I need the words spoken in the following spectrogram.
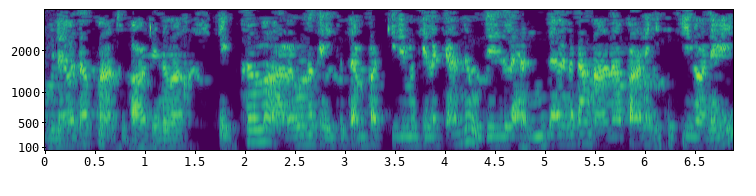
මොනවදත් මාතෘකාට එනවා එකම අරමුණක හිත තැම්පත් කිරීම කියලා කියන්නේ උදේ ඉඳලා හැන්ද වෙනකන් ආනාපාන හිත තියනවා නෙවෙයි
